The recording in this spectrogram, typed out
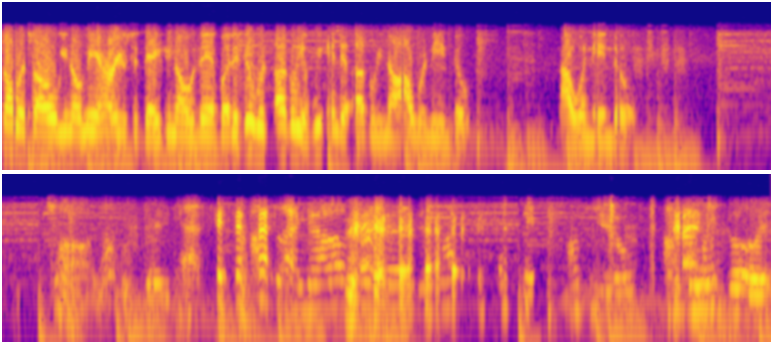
so and so. You know, me and her used to date. You know, then. But if it was ugly, if we ended ugly, no, I wouldn't even do it. I wouldn't even do it. Oh, that was cat. I'm like, no, I'm you. I'm doing good.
